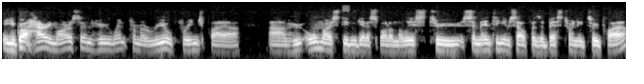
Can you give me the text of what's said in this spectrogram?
And you've got Harry Morrison, who went from a real fringe player um, who almost didn't get a spot on the list to cementing himself as a best 22 player.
